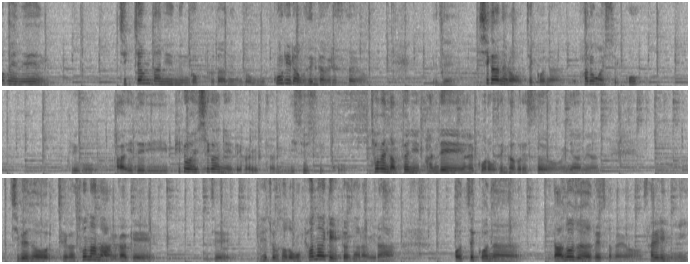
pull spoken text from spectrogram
처음에는 직장 다니는 것보다는 너무 꿀이라고 생각을 했어요. 이제 시간을 어쨌거나 활용할 수 있고 그리고 아이들이 필요한 시간에 내가 일단 있을 수 있고 처음엔 남편이 반대할 거라고 생각을 했어요. 왜냐하면 집에서 제가 손 하나 안 가게 이제 해줘서 너무 편하게 있던 사람이라 어쨌거나 나눠줘야 되잖아요. 살림이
